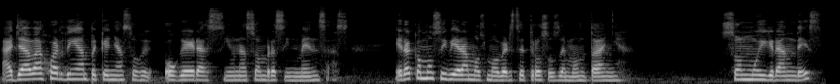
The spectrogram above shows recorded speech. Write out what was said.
Allá abajo ardían pequeñas hogueras y unas sombras inmensas. Era como si viéramos moverse trozos de montaña. ¿Son muy grandes?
